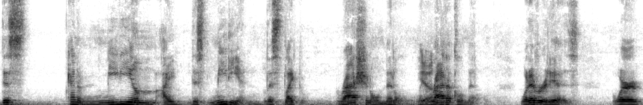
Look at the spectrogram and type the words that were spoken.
this kind of medium, I this median, this like rational middle, like Yeah. radical middle, whatever it is, where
